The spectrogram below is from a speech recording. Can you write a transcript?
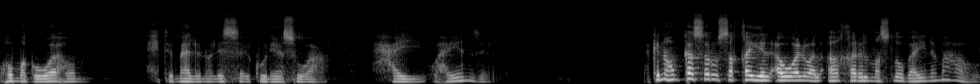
وهم جواهم احتمال إنه لسه يكون يسوع حي وهينزل. لكنهم كسروا سقي الأول والآخر المصلوبين معه.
